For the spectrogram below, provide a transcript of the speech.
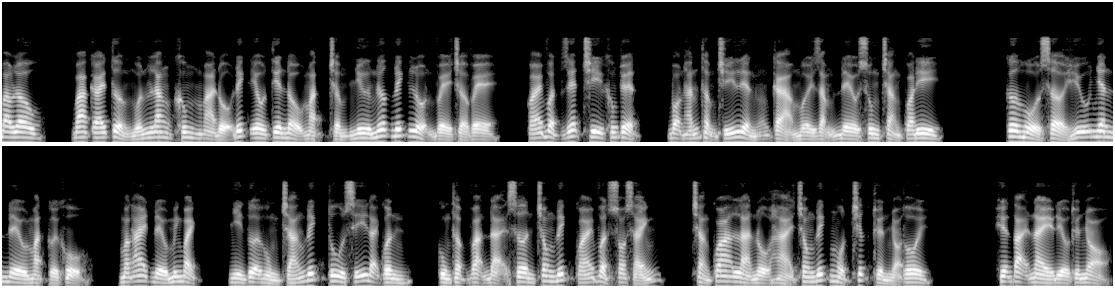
bao lâu, ba cái tưởng muốn lăng không mà độ đích yêu tiên đậu mặt trầm như nước đích lộn về trở về, quái vật giết chi không tuyệt, bọn hắn thậm chí liền cả mười dặm đều sung chẳng qua đi. Cơ hồ sở hữu nhân đều mặt cười khổ, mặc ai đều minh bạch, nhìn tựa hùng tráng đích tu sĩ đại quân, cùng thập vạn đại sơn trong đích quái vật so sánh, chẳng qua là nộ hải trong đích một chiếc thuyền nhỏ thôi. Hiện tại này điều thuyền nhỏ,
